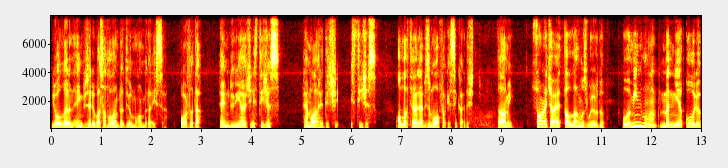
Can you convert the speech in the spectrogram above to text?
Yolların en güzeli vasat olandır diyor Muhammed Aleyhisselam. Ortada. Hem dünya için isteyeceğiz hem ahiret için isteyeceğiz. Allah Teala bizi muvaffak etsin kardeşler. Amin. Sonraki ayette Allah'ımız buyurdu. وَمِنْهُمْ مَنْ يَقُولُ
